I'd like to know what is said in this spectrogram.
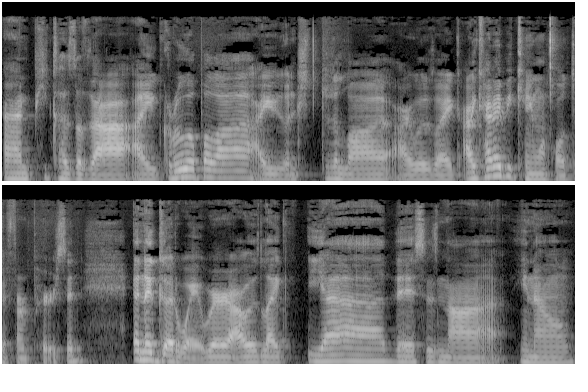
And because of that, I grew up a lot. I understood a lot. I was like, I kind of became a whole different person, in a good way, where I was like, yeah, this is not, you know,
